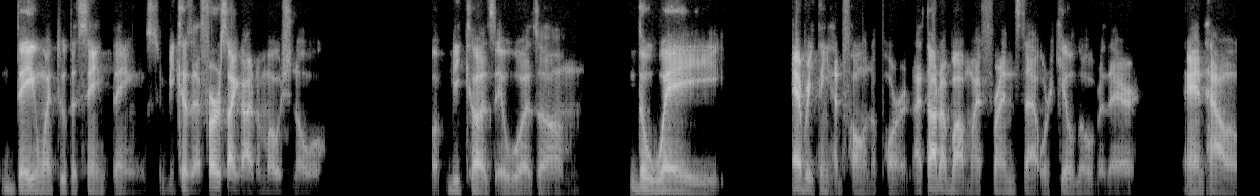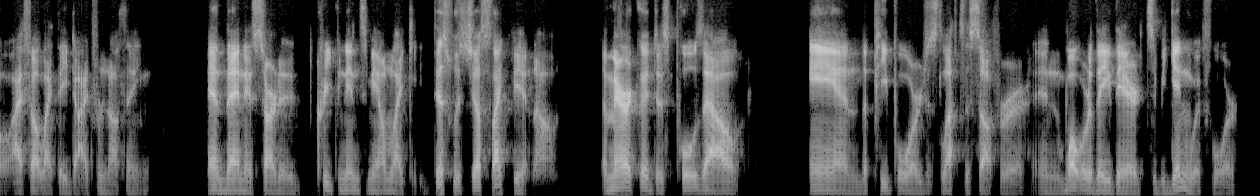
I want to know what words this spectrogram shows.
they went through the same things. Because at first I got emotional because it was um the way everything had fallen apart. I thought about my friends that were killed over there and how I felt like they died for nothing. And then it started creeping into me. I'm like, this was just like Vietnam. America just pulls out and the people are just left to suffer. And what were they there to begin with for?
